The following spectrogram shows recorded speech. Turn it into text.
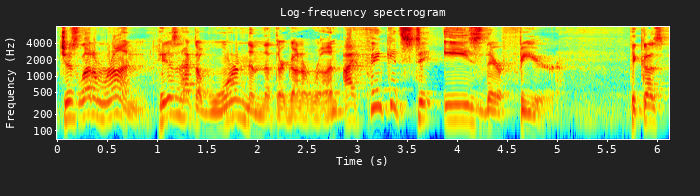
just let them run. He doesn't have to warn them that they're going to run. I think it's to ease their fear, because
